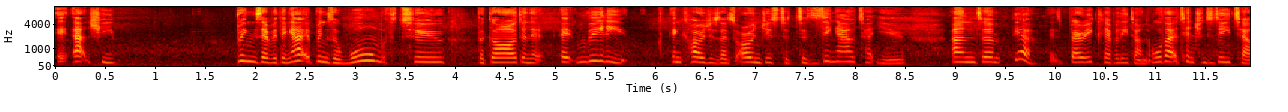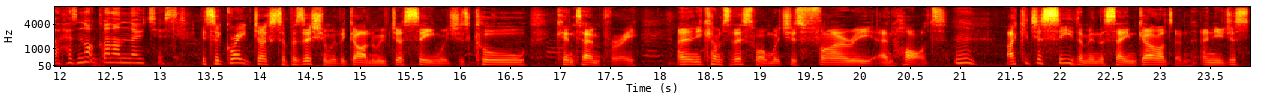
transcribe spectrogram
It actually brings everything out. It brings a warmth to the garden. It, it really encourages those oranges to, to zing out at you. And um, yeah, it's very cleverly done. All that attention to detail has not gone unnoticed. It's a great juxtaposition with the garden we've just seen, which is cool, contemporary, and then you come to this one, which is fiery and hot. Mm. I could just see them in the same garden, and you just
